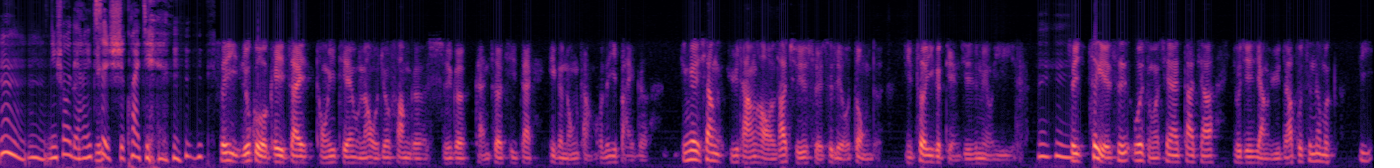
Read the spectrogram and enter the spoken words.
嗯嗯，你说量一次十块钱，所以如果我可以在同一天，然后我就放个十个感测器在一个农场或者一百个，因为像鱼塘好，它其实水是流动的，你测一个点其实是没有意义的。嗯哼，所以这也是为什么现在大家，尤其是养鱼的，它不是那么依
